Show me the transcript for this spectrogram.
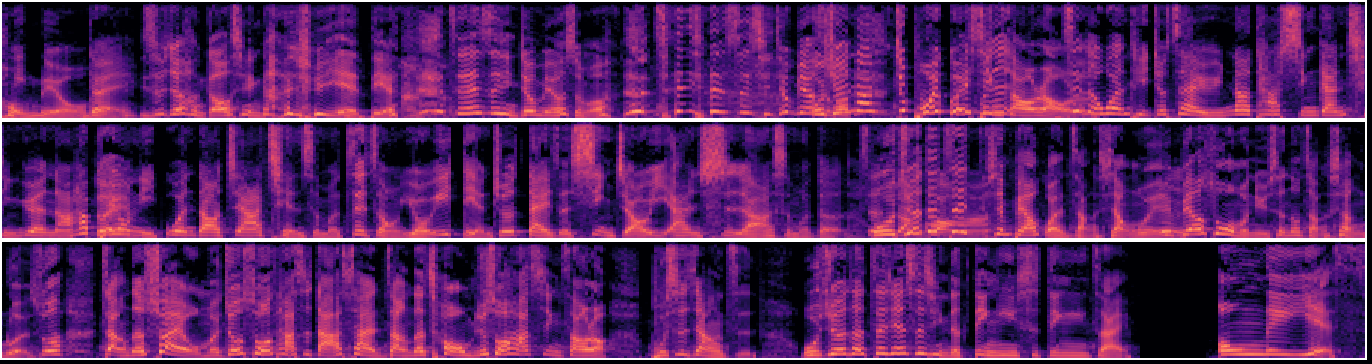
空流，对，你是不是就很高兴跟他去夜店？这件事情就没有什么，这件事情就没有我觉得那就不会归性骚扰了。这个问题就在于，那他心甘情愿啊，他不用你问到加钱什么这种，有一点就是带着性交易暗示啊什么的。啊、我觉得这先不要管长相，我也不要说我们女生都长相论，说长得帅我们就说他是搭讪，长得丑我们就说他性骚扰，不是这样子。我觉得这件事情的定义是定义在。Only yes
